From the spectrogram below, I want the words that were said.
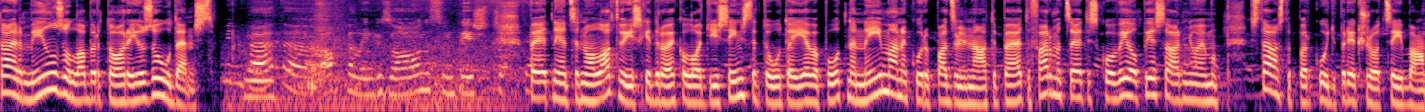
Tā ir milzu laboratorija uz ūdens. Pētniece no Latvijas Hidroekoloģijas institūta Ieva Putna Nīmane, kura padziļināti pēta farmaceitisko vielu piesārņojumu, stāsta par kuģu priekšrocībām.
